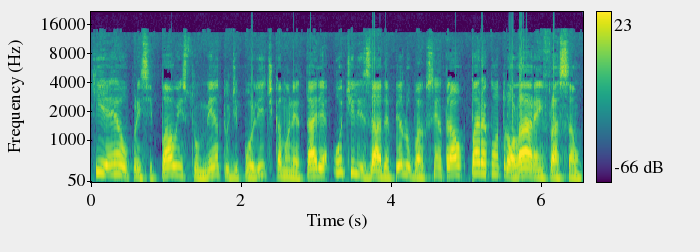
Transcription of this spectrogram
que é o principal instrumento de política monetária utilizada pelo Banco Central para controlar a inflação.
